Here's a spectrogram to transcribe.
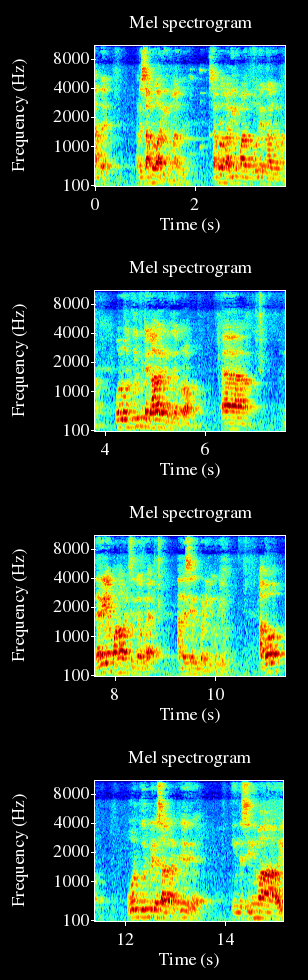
அந்த அந்த சம்பளம் அதிகமாகுது. சம்பளம் அதிகமாகும் போது என்ன ஆகும்னா ஒரு ஒரு குறிப்பிட்ட காலகட்டத்துக்கு அப்புறம் நிறைய பணம் வச்சிருக்கவங்க அங்கே சேர்ந்து படிக்க முடியும். அப்போ ஒரு குறிப்பிட்ட சாராருக்கு இந்த சினிமாவை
